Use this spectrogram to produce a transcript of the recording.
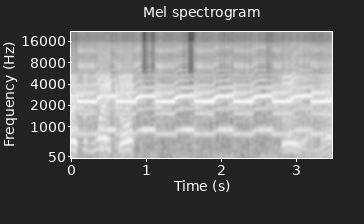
both would wake up. Dear me.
